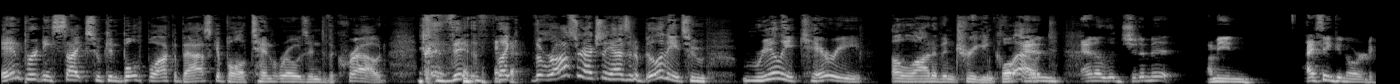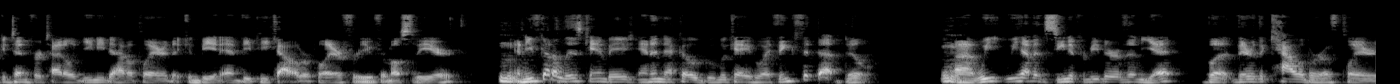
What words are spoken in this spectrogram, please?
and Brittney Sykes who can both block a basketball 10 rows into the crowd. The- like the roster actually has an ability to really carry a lot of intriguing Well, clout. and and a legitimate. I mean, I think in order to contend for a title, you need to have a player that can be an MVP caliber player for you for most of the year. Mhm. And you've got a Liz Cambage and a Nneka Ogwumike who I think fit that bill. Mhm. Uh, we we haven't seen it from either of them yet, but they're the caliber of player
